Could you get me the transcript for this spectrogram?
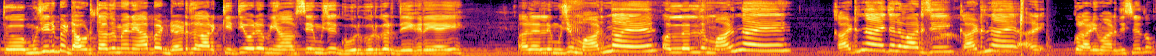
तो मुझे इन पर डाउट था तो मैंने यहाँ पर डर लगा रखी थी, और अब यहाँ से मुझे घूर घूर कर देख रहे हैं अल्लाह मुझे मारना है अल्लाह मारना है, काटना है तलवार से, काटना है, अरे कुलाड़ी मार दी इसने तो।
